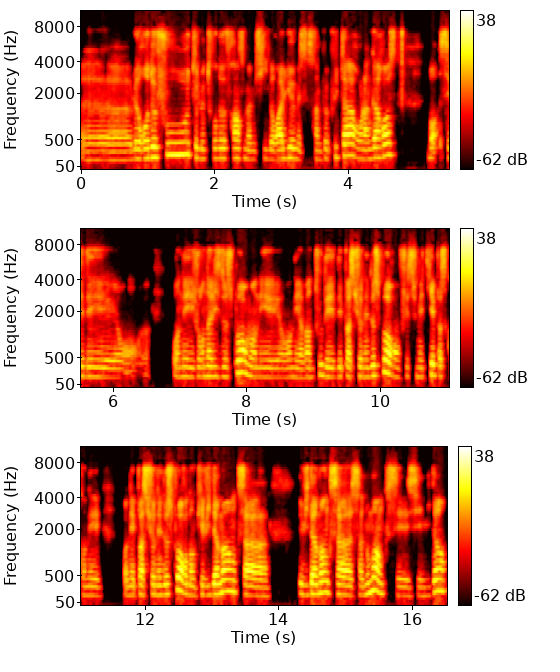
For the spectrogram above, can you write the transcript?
l'Euro de foot, le Tour de France, même s'il aura lieu, mais ce sera un peu plus tard, Roland Garros bon, c'est des, on, est journaliste de sport, mais on est, on est avant tout des, passionnés de sport. On fait ce métier parce qu'on est, on est passionné de sport. Donc évidemment que ça, évidemment que ça, ça nous manque, c'est, évident.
